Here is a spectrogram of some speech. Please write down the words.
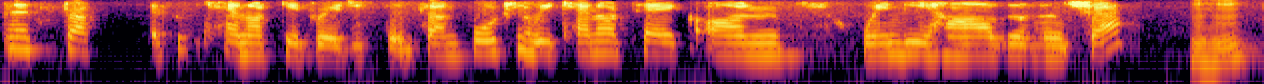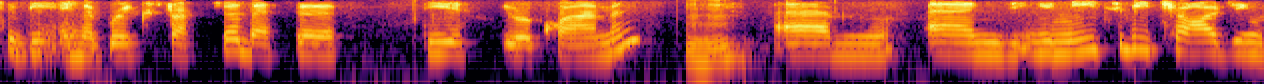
in a structure that we cannot get registered. So unfortunately, we cannot take on Wendy houses and shacks mm-hmm. to be in a brick structure. That's a DSD requirement. Mm-hmm. Um, and you need to be charging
